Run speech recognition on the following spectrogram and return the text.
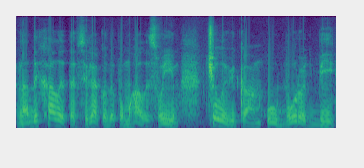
надихали та всіляко допомагали своїм чоловікам у боротьбі,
